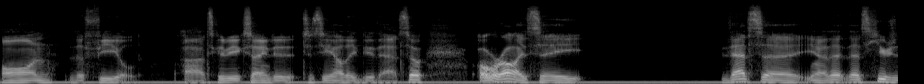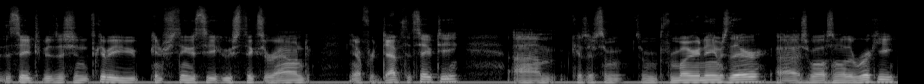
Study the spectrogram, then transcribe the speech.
on the field. Uh, it's going to be exciting to, to see how they do that. So overall, I'd say that's uh you know that that's huge at the safety position. It's going to be interesting to see who sticks around, you know, for depth at safety, because um, there's some some familiar names there uh, as well as another rookie,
